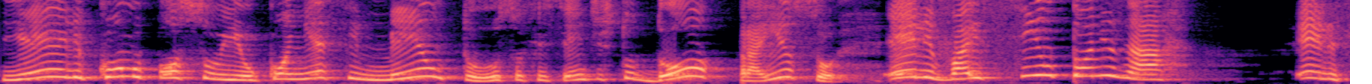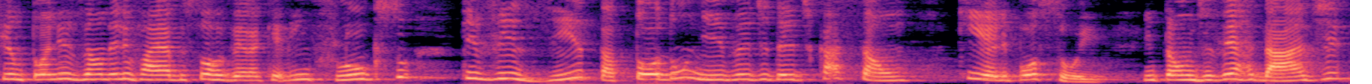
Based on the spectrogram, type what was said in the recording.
e ele, como possuiu conhecimento o suficiente, estudou para isso, ele vai sintonizar. Ele sintonizando, ele vai absorver aquele influxo que visita todo um nível de dedicação que ele possui. Então, de verdade,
